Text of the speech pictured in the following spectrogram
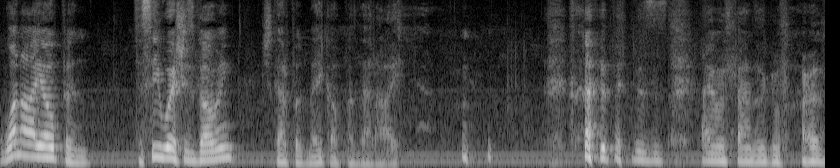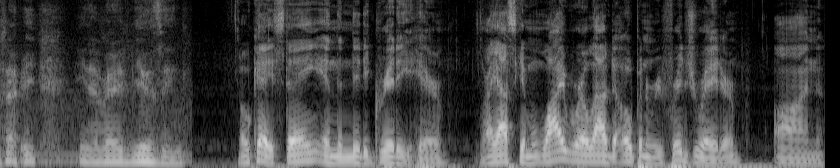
one eye open to see where she's going, she's got to put makeup on that eye. I think this is I always found the Gemara very, you know, very amusing. Okay, staying in the nitty gritty here, I ask him why we're allowed to open a refrigerator on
